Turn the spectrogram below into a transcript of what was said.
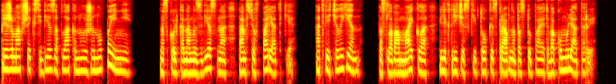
прижимавший к себе заплаканную жену Пенни. «Насколько нам известно, там все в порядке», – ответил Йен. По словам Майкла, электрический ток исправно поступает в аккумуляторы.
